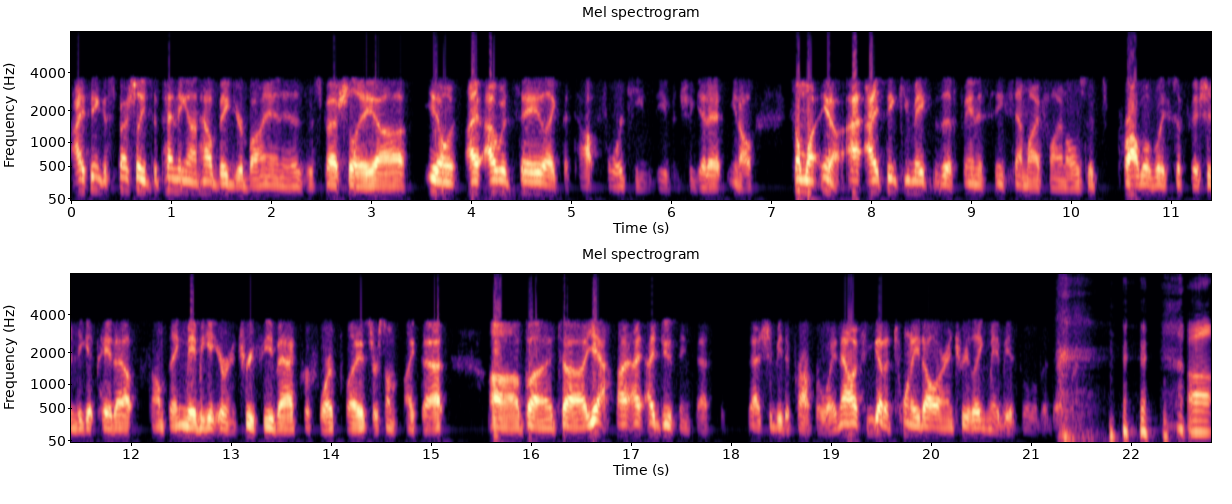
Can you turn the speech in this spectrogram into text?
I think especially depending on how big your buy-in is, especially, uh, you know, I, I would say like the top four teams even should get it. You know, somewhat. You know, I, I think you make the fantasy semifinals. It's probably sufficient to get paid out something. Maybe get your entry fee back for fourth place or something like that. Uh, but uh, yeah, I, I- do think that that should be the proper way. Now, if you've got a twenty dollar entry league, maybe it's a little bit different. Uh,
